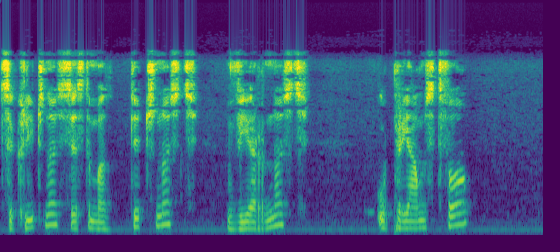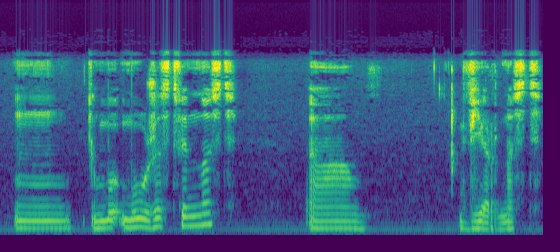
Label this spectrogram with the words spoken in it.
cykliczność, systematyczność, wierność, upriamstwo, mужественность, wierność,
